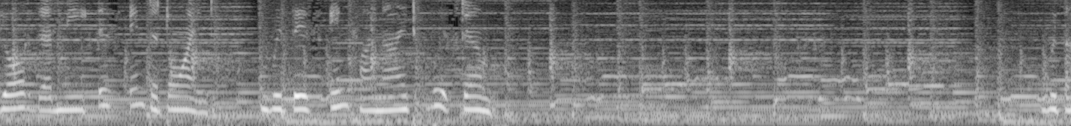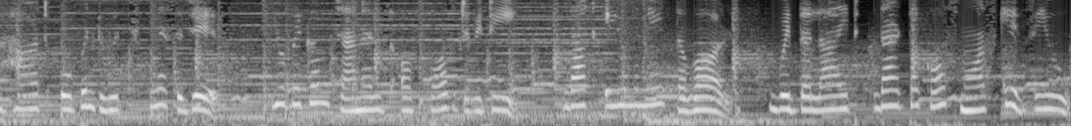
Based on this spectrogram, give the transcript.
your journey is intertwined with this infinite wisdom. With a heart open to its messages, you become channels of positivity that illuminate the world with the light that the cosmos gives you.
